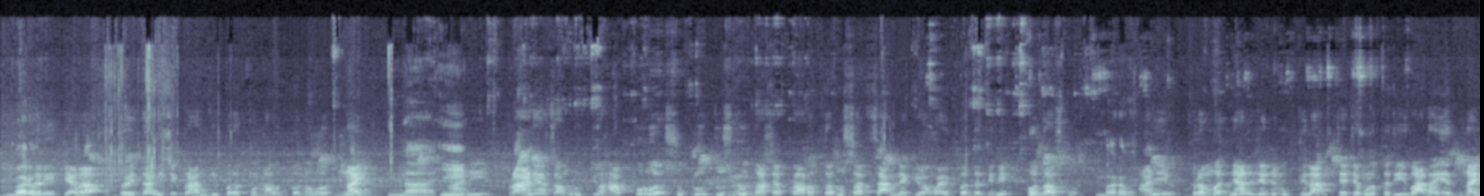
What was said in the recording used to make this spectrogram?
बरोबर. तरी त्याला द्वैताविषयी भ्रांती परत पुन्हा उत्पन्न होत नाही. नाही. आणि प्राण्याचा मृत्यू हा पूर्व सुकृत दुष्कृत अशा प्रारब्धानुसार चांगल्या किंवा वाईट पद्धतीने होत असतो. बरोबर. आणि ब्रह्मज्ञान जन्य मुक्तीला त्याच्यामुळे कधीही बाधा येत नाही.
